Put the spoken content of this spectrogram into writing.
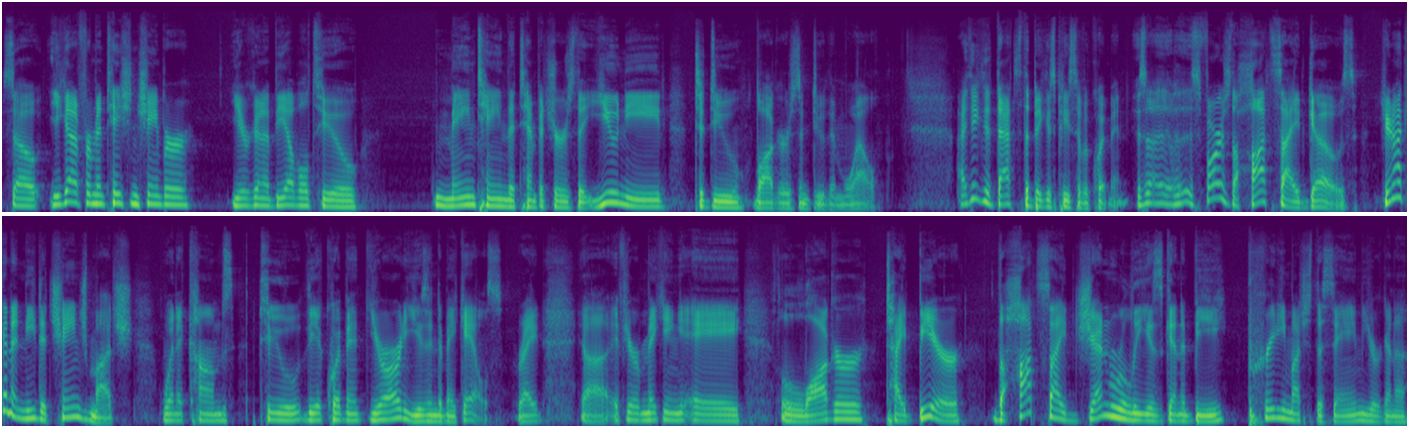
So you got a fermentation chamber. You're going to be able to maintain the temperatures that you need to do lagers and do them well. I think that that's the biggest piece of equipment. As, uh, as far as the hot side goes, you're not going to need to change much when it comes to the equipment you're already using to make ales, right? Uh, if you're making a lager type beer, the hot side generally is going to be pretty much the same. You're going to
